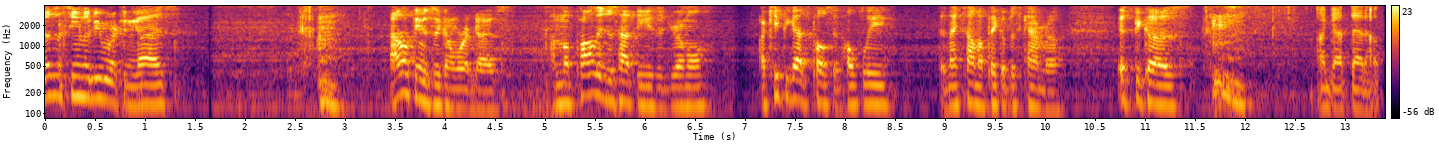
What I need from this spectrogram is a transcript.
Doesn't seem to be working, guys. I don't think this is gonna work, guys. I'm gonna probably just have to use a Dremel. I'll keep you guys posted. Hopefully, the next time I pick up this camera, it's because I got that out.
